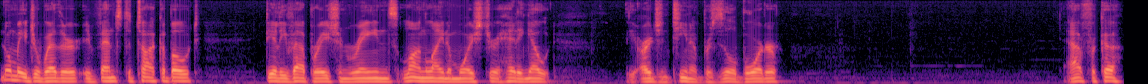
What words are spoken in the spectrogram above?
no major weather events to talk about. Daily evaporation rains, long line of moisture heading out the Argentina Brazil border. Africa,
